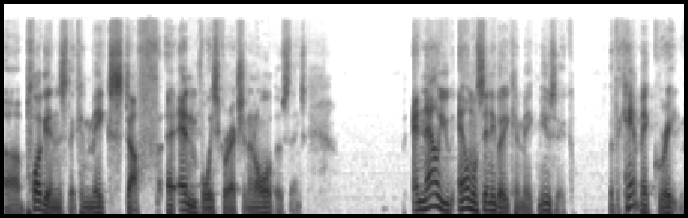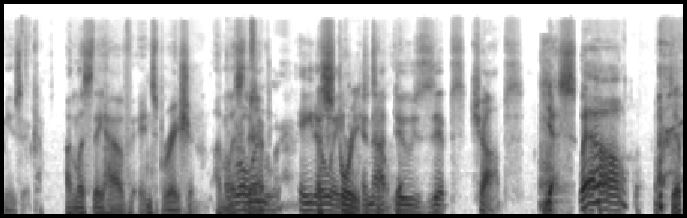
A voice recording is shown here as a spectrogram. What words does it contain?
uh, plugins that can make stuff and voice correction and all of those things. And now you almost anybody can make music, but they can't make great music unless they have inspiration, unless they have a story to cannot tell. Yeah. do zips chops. Yes. Well, zip.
